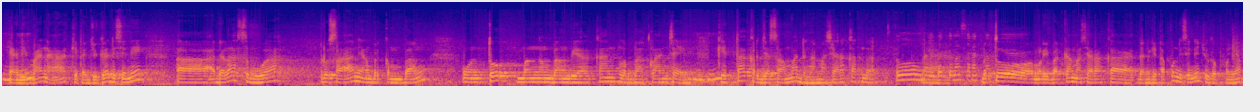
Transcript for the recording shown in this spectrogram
yang Mm-hmm. di mana kita juga di sini uh, adalah sebuah perusahaan yang berkembang untuk mengembangbiakan lebah kelanceng. Kita kerjasama dengan masyarakat, Mbak. Mm-hmm. Oh, melibatkan masyarakat. Betul, melibatkan masyarakat dan kita pun di sini juga punya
